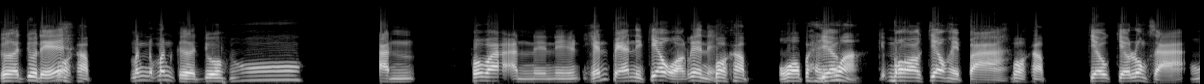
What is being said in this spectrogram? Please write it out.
เกิดอยู่เด้บ่ครับมันมันเกิดอยู่อ๋ออัน เพราะว่าอันนี้นี่เห็นแปลนนี่เกี่ยวออกเลยนี่บ่ครับโอ้เอาไปให้เกี่ยวงัวบ่เกี่ยวให้ปลาบ่ครับ เกี่ยวเกี่ยวลงสาอ๋อ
